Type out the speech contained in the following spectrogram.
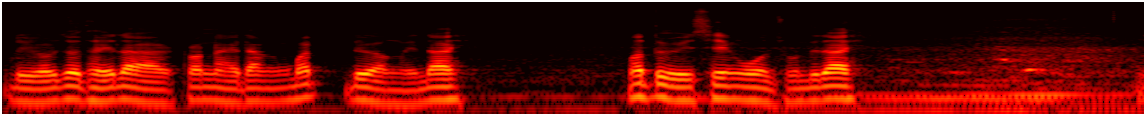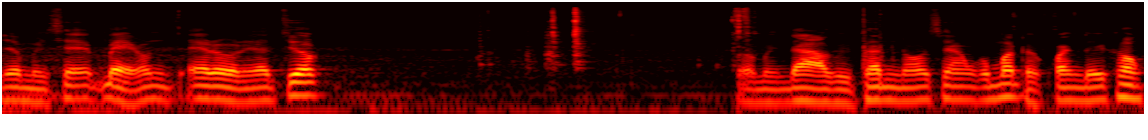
điều đó cho thấy là con này đang mất đường đến đây. Mất từ xe nguồn xuống tới đây. Giờ mình sẽ bẻ con R này ra trước. Rồi mình đào thử thân nó xem có mất ở quanh đấy không.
